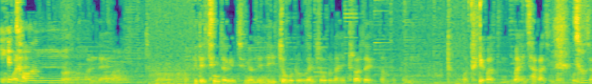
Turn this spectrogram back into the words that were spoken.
이게 원래, 전- 어, 원래 어, 비대칭적인 측면도 이제 이쪽으로 왼쪽으로 많이 틀어져 있던 부분이 어떻게 봐도 많이 작아진 거 보이죠?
